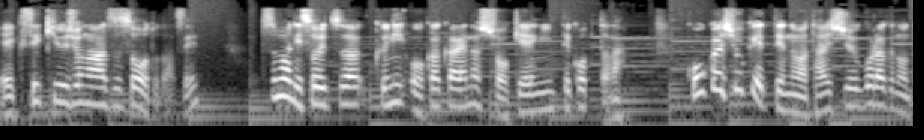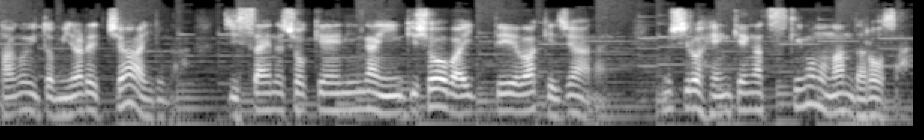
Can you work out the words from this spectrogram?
エクセキューショナーズソードだぜ。つまりそいつは国お抱えの処刑人ってこったな。公開処刑っていうのは大衆娯楽の類と見られちゃいるが、実際の処刑人が人気商売っていうわけじゃない。むしろ偏見がつきものなんだろうさ。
